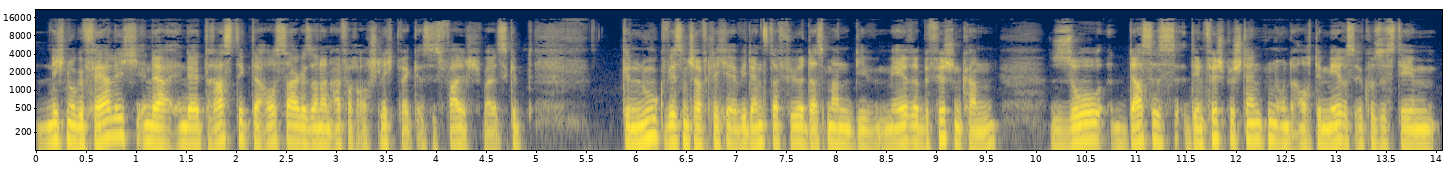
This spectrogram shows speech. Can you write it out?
nicht nur gefährlich in der in der Drastik der Aussage, sondern einfach auch schlichtweg, es ist falsch, weil es gibt genug wissenschaftliche Evidenz dafür, dass man die Meere befischen kann, so dass es den Fischbeständen und auch dem Meeresökosystem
